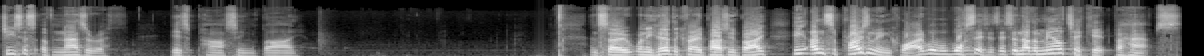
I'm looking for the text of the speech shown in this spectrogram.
Jesus of Nazareth is passing by. And so when he heard the crowd passing by, he unsurprisingly inquired, Well, what's this? Is this another meal ticket, perhaps?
